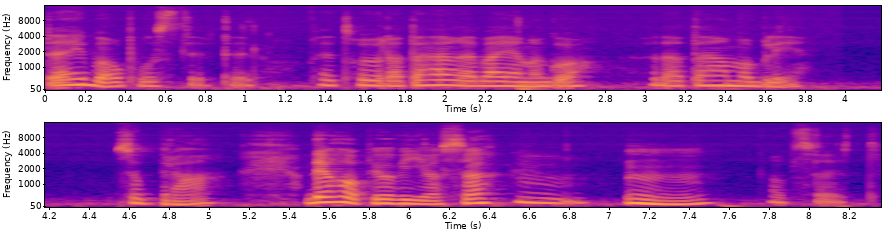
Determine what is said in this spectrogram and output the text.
det er jeg bare positiv til. Jeg tror dette her er veien å gå. Dette her må bli. Så bra. Det håper jo vi også. Mm, Mm. absolutt.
